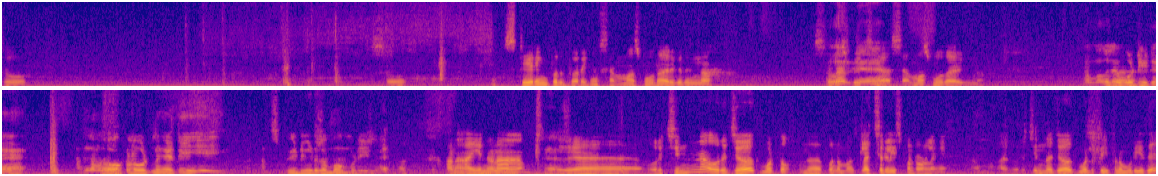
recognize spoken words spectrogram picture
so so steering பொறுத்த வரைக்கும் செம்ம ஸ்மூத்தாக இருக்குதுங்கண்ணா. செம்ம ஸ்மூத்தாக இருக்குங்கண்ணா. நான் முதல்ல ஓட்டிட்டேன். அது நம்ம லோக்கல் ஓட்டுனங்காட்டி ஸ்பீடு கிட்டலாம் போக முடியல. ஆனால் என்னன்னா ஒரு சின்ன ஒரு ஜர்க் மட்டும் இப்போ நம்ம கிளச் ரிலீஸ் பண்ணுறோம் இல்லைங்க. அது ஒரு சின்ன ஜர்க் மட்டும் ஃபீல் பண்ண முடியுது.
